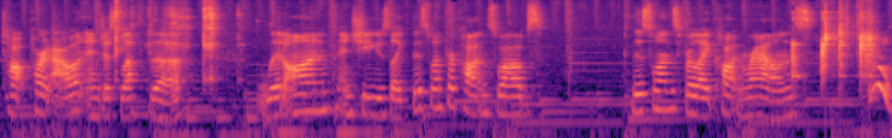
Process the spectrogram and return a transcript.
top part out and just left the lid on. And she used like this one for cotton swabs. This one's for like cotton rounds. Ooh.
